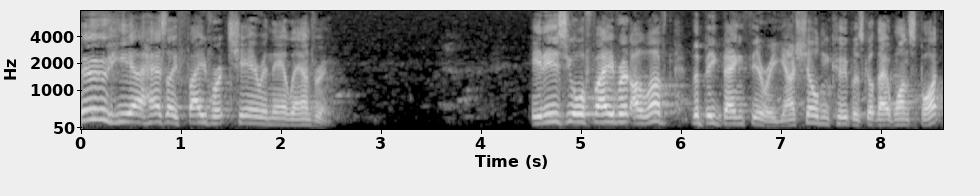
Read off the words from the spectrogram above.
who here has a favourite chair in their lounge room? It is your favourite. I love the Big Bang Theory. You know, Sheldon Cooper's got that one spot.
